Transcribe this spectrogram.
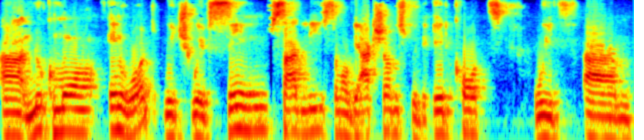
uh, look more inward which we've seen sadly some of the actions with the aid courts with um,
